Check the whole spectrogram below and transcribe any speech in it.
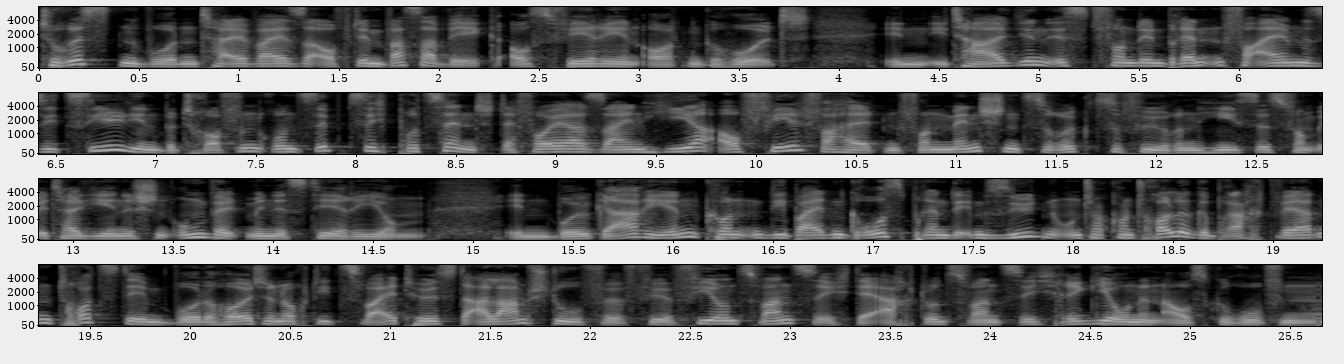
Touristen wurden teilweise auf dem Wasserweg aus Ferienorten geholt. In Italien ist von den Bränden vor allem Sizilien betroffen. Rund 70 Prozent der Feuer seien hier auf Fehlverhalten von Menschen zurückzuführen, hieß es vom italienischen Umweltministerium. In Bulgarien konnten die beiden Großbrände im Süden unter Kontrolle gebracht werden. Trotzdem wurde heute noch die zweithöchste Alarmstufe für 24 der 28 Regionen ausgerufen.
